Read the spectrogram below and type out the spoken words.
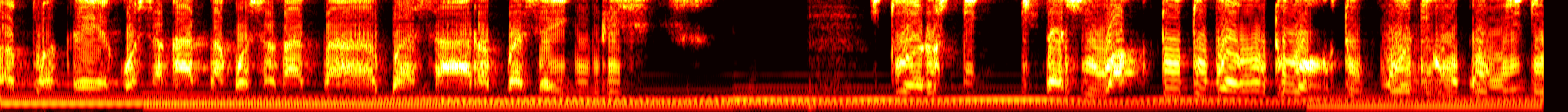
apa kayak kosakata kosakata bahasa Arab bahasa Inggris. Itu harus di- dikasih waktu tuh bang tuh waktu gua dihukum itu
